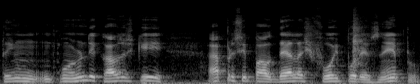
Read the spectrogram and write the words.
tem um, um conjunto de causas que a principal delas foi, por exemplo,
